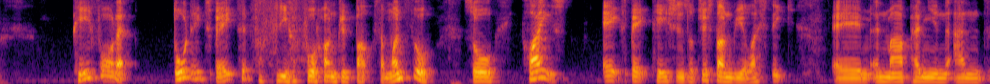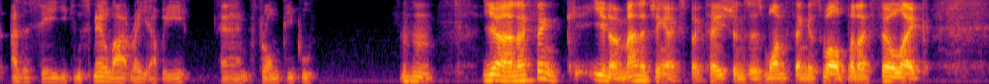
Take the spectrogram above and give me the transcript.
pay for it. Don't expect it for three or four hundred bucks a month though. So clients expectations are just unrealistic, um, in my opinion. And as I say, you can smell that right away um, from people. Mm-hmm. Yeah, and I think you know managing expectations is one thing as well, but I feel like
